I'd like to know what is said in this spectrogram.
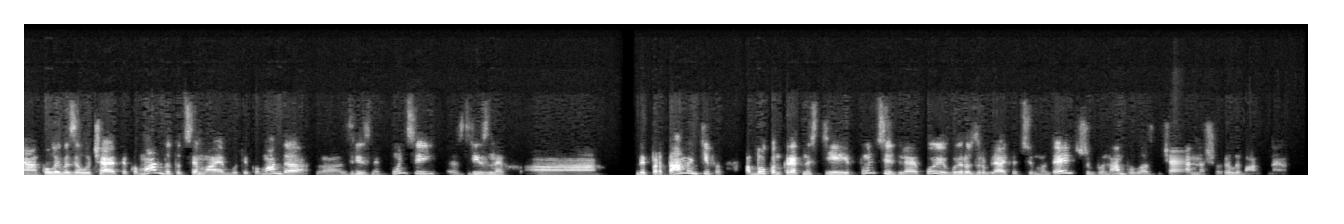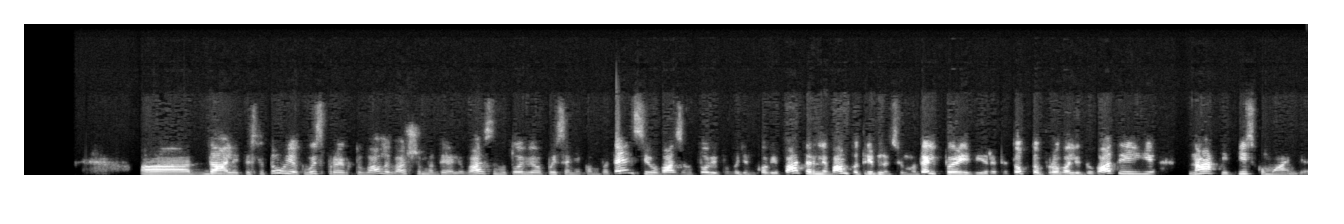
А, коли ви залучаєте команду, то це має бути команда е, з різних функцій, з різних а, департаментів або конкретно з тієї функції, для якої ви розробляєте цю модель, щоб вона була звичайно що релевантною. Далі, після того, як ви спроєктували вашу модель, у вас готові описані компетенції, у вас готові поведінкові паттерни, вам потрібно цю модель перевірити, тобто провалідувати її на якійсь команді.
